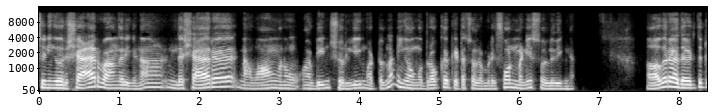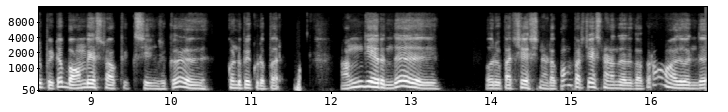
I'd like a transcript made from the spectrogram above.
ஸோ நீங்கள் ஒரு ஷேர் வாங்குறீங்கன்னா இந்த ஷேரை நான் வாங்கணும் அப்படின்னு சொல்லி மட்டும்தான் நீங்கள் உங்கள் ப்ரோக்கர் கிட்ட சொல்ல முடியும். ஃபோன் பண்ணி சொல்லுவீங்க. அவர் அதை எடுத்துகிட்டு போயிட்டு பாம்பே ஸ்டாக் எக்ஸ்சேஞ்சுக்கு கொண்டு போய் கொடுப்பார். அங்கேருந்து ஒரு பர்ச்சேஸ் நடக்கும். பர்ச்சேஸ் நடந்ததுக்கப்புறம் அது வந்து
